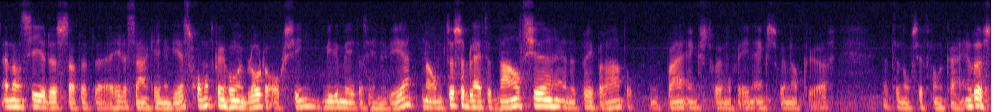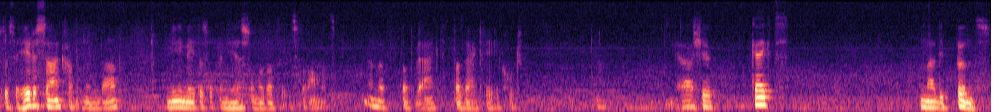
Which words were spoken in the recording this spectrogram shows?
en dan zie je dus dat het hele zaak heen en weer schommelt. Kun je gewoon met blote oog zien, millimeters heen en weer. Maar ondertussen blijft het naaldje en het preparaat op een paar engstrum of één engstrum nauwkeurig ten opzichte van elkaar in rust. Dus de hele zaak gaat inderdaad millimeters op en neer zonder dat er iets verandert. En dat, dat werkt, dat werkt redelijk goed. als je kijkt naar die punt,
